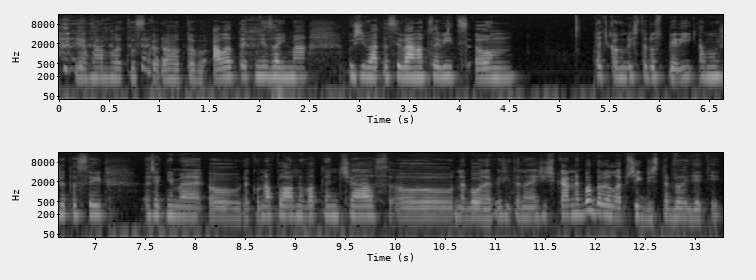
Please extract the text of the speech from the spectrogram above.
já mám letos skoro hotovo. Ale teď mě zajímá, užíváte si Vánoce víc um, teď, když jste dospělí a můžete si, řekněme, uh, jako naplánovat ten čas, uh, nebo nevěříte na Ježíška, nebo byly lepší, když jste byli děti?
